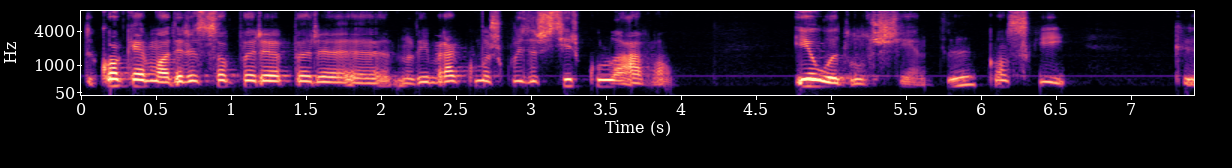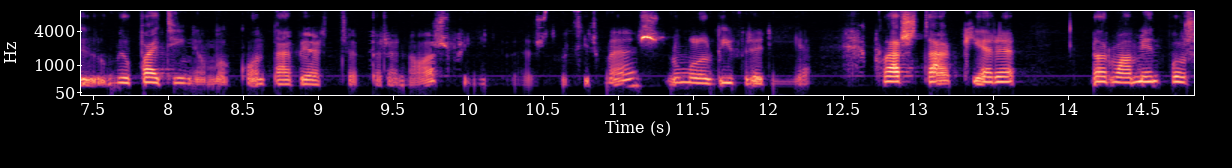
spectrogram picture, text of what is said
De qualquer modo, era só para, para me lembrar como as coisas circulavam. Eu, adolescente, consegui que o meu pai tinha uma conta aberta para nós, as duas irmãs, numa livraria. Claro está que era normalmente para os,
